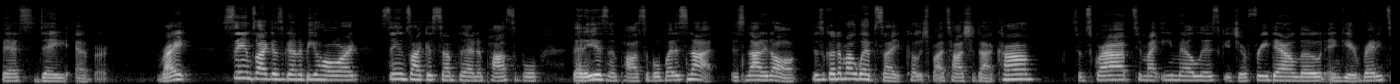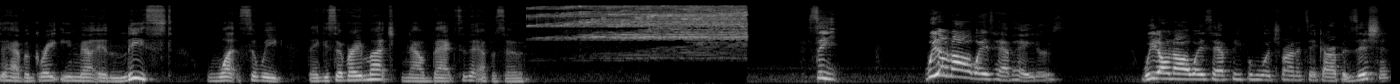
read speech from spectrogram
best day ever, right? Seems like it's going to be hard. Seems like it's something impossible that is impossible, but it's not. It's not at all. Just go to my website, coachbytasha.com Subscribe to my email list, get your free download, and get ready to have a great email at least once a week. Thank you so very much. Now back to the episode. See, we don't always have haters. We don't always have people who are trying to take our position.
